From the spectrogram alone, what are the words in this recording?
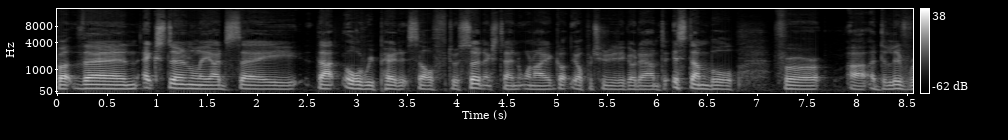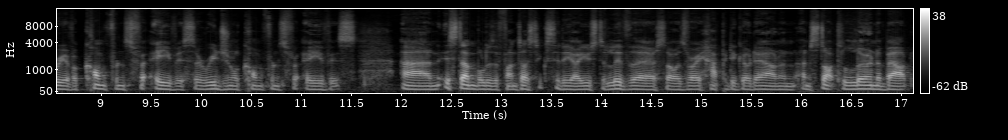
But then externally, I'd say that all repaired itself to a certain extent when I got the opportunity to go down to Istanbul for uh, a delivery of a conference for Avis, a regional conference for Avis. And Istanbul is a fantastic city. I used to live there, so I was very happy to go down and, and start to learn about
